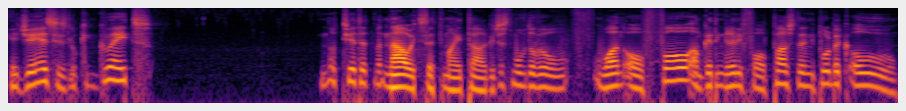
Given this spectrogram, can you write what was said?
HAS is looking great. Not yet at my, now it's at my target. Just moved over 104. I'm getting ready for a partial then pullback. Oh,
